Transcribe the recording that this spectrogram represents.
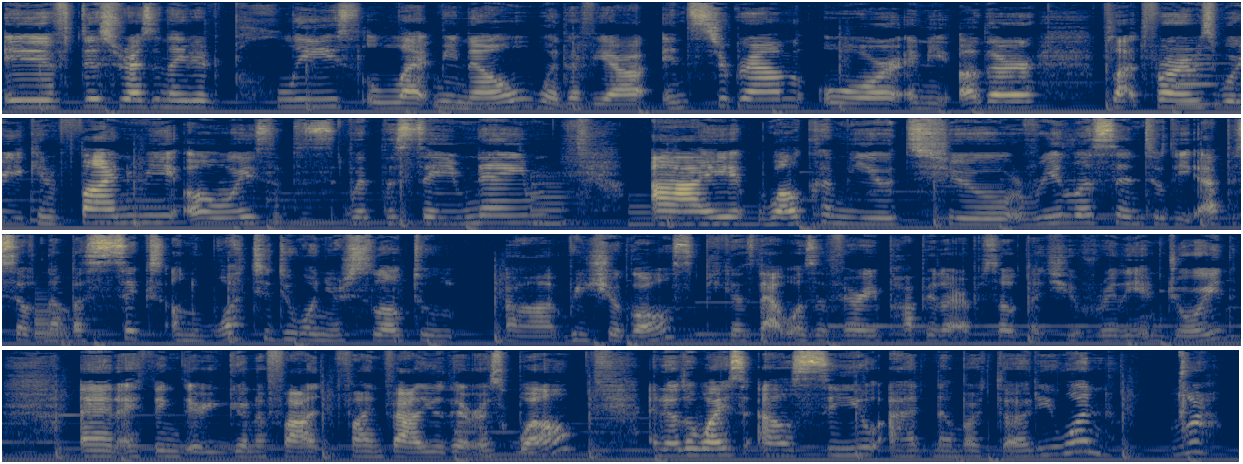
If this resonated, please let me know, whether via Instagram or any other platforms where you can find me, always with the same name. I welcome you to re listen to the episode number six on what to do when you're slow to uh, reach your goals, because that was a very popular episode that you've really enjoyed. And I think that you're going to find, find value there as well. And otherwise, I'll see you at number 31. Mwah.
